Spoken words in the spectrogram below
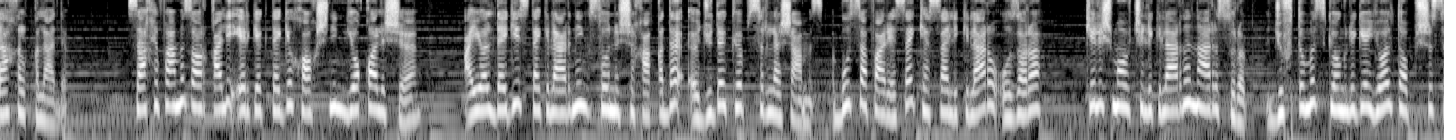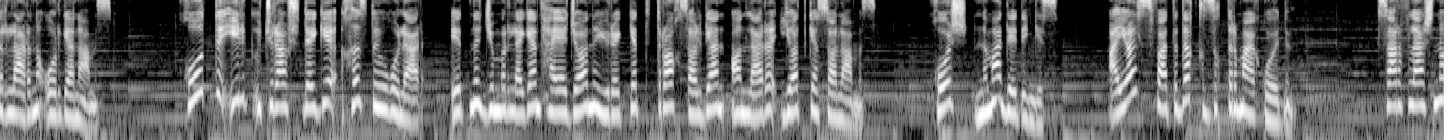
daxl qiladi. Sahifamiz orqali erkakdagi xohishning yo'qolishi ayoldagi istaklarning so'nishi haqida juda ko'p sirlashamiz. Bu safar esa kasalliklar o'zaro kelishmovchiliklarni nari surib juftimiz ko'ngliga yo'l topishi sirlarini o'rganamiz. Xuddi ilk uchrashuvdagi his tuyg'ular etni jimirlagan hayajoni yurakka titroq solgan onlari yodga solamiz. Xo'sh nima dedingiz? Ayol sifatida qiziqtirmay qo'ydim. Sarflashni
